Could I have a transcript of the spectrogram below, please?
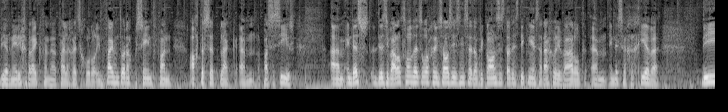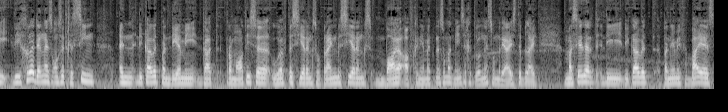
deur net die gebruik van 'n veiligheidsgordel en 25% van agtersitplek um passasiers. Um en dis dis die wêreldgesondheidsorganisasie is nie Suid-Afrikaanse statistiek nie, is reg oor die wêreld um en dis 'n gegewe. Die die groot ding is ons het gesien in die COVID pandemie dat traumatiese hoofbeserings of breinbeserings baie afgeneem het. Dit is omdat mense gedwing is om by die huis te bly. Maar sedert die die COVID pandemie verby is,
